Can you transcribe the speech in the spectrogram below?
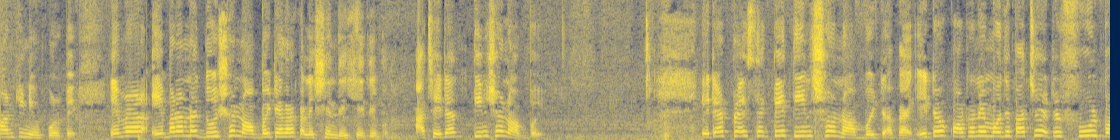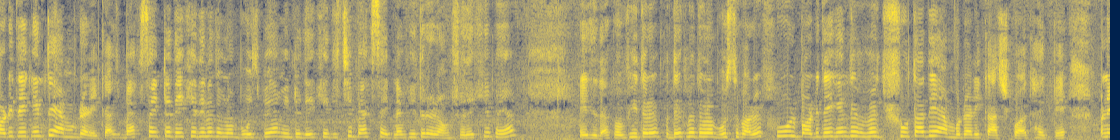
কন্টিনিউ করবে। এবার এবার আমরা দুইশো নব্বই টাকার কালেকশন দেখিয়ে দেবো। আচ্ছা এটা তিনশো নব্বই। এটার প্রাইস থাকবে তিনশো নব্বই টাকা। এটাও কটনের মধ্যে পাচ্ছ, এটার ফুল বডিতে কিন্তু এমব্রয়ডারি কাজ। ব্যাক সাইডটা দেখিয়ে দিলে তোমরা বুঝবে, আমি একটু দেখিয়ে দিচ্ছি ব্যাক সাইড না ভিতরের অংশ, দেখিয়ে ভাইয়া। এই যে দেখো, ভিতরে দেখলে তোমরা বুঝতে পারবে ফুল বডিতে কিন্তু সুতা দিয়ে এমব্রয়ডারি কাজ করা থাকবে। মানে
